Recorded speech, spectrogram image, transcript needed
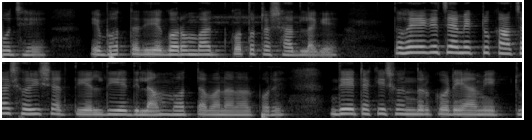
বোঝে এ ভর্তা দিয়ে গরম ভাত কতটা স্বাদ লাগে। তো হয়ে গেছে, আমি একটু কাঁচা সরিষার তেল দিয়ে দিলাম ভর্তা বানানোর পরে। দিয়ে এটাকে সুন্দর করে আমি একটু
